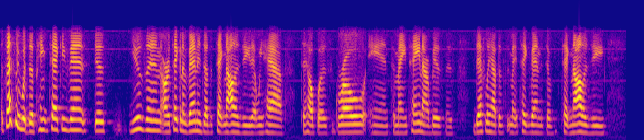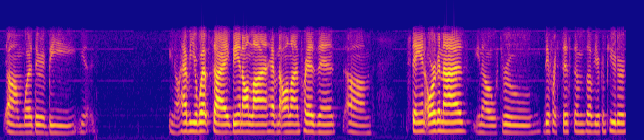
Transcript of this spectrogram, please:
especially with the Pink Tech events, just using or taking advantage of the technology that we have to help us grow and to maintain our business. Definitely have to take advantage of technology, um, whether it be you know, you know having your website, being online, having an online presence, um, staying organized, you know, through different systems of your computer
